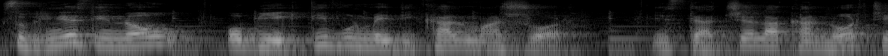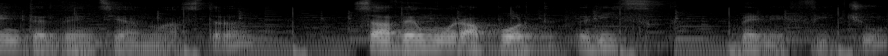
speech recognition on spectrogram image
Subliniez din nou obiectivul medical major. Este acela ca în orice intervenție a noastră să avem un raport risc-beneficiu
